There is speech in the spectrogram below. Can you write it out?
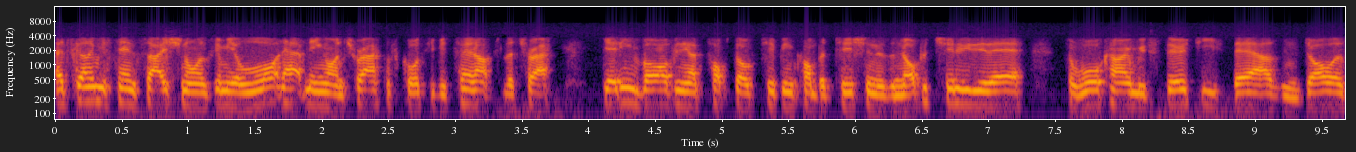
It's going to be sensational. There's going to be a lot happening on track. Of course, if you turn up to the track, get involved in our top dog tipping competition. There's an opportunity there to walk home with $30,000.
